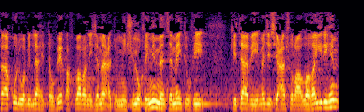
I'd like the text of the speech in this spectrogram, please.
فأقول وبالله التوفيق أخبرني جماعة من شيوخي ممن سميت في كتاب مجلس عاشوراء وغيرهم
